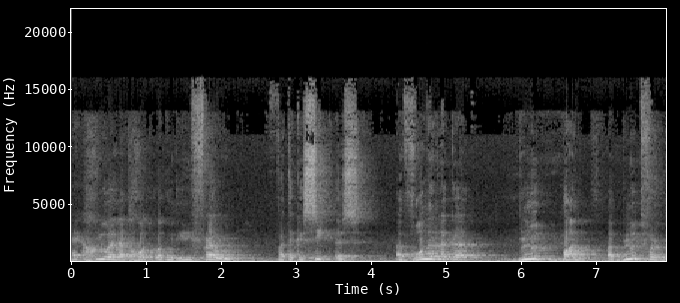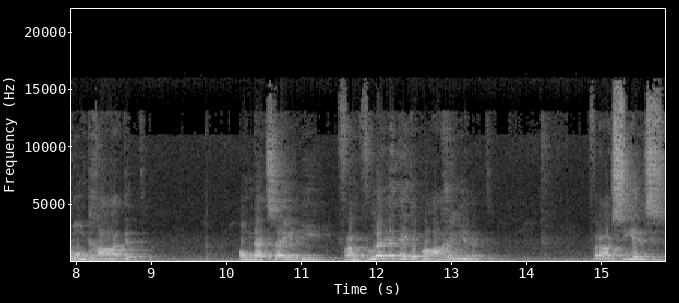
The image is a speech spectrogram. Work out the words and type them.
Ek glo dat God ook met hierdie vrou wat ek siek is, 'n wonderlike bloedband, 'n bloedverbond gehad het omdat sy die verantwoordelikheid op haar geneem het vir haar seuns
